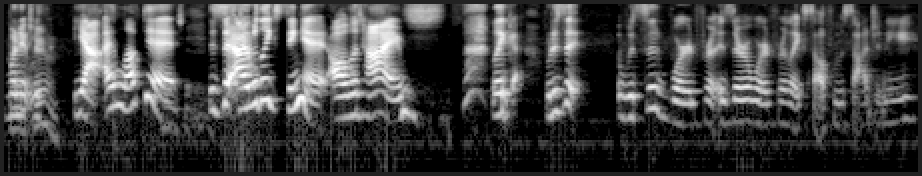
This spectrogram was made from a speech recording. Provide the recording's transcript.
when it was tune. yeah, I loved it. This- I would like sing it all the time. like, what is it? What's the word for? Is there a word for like self misogyny?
